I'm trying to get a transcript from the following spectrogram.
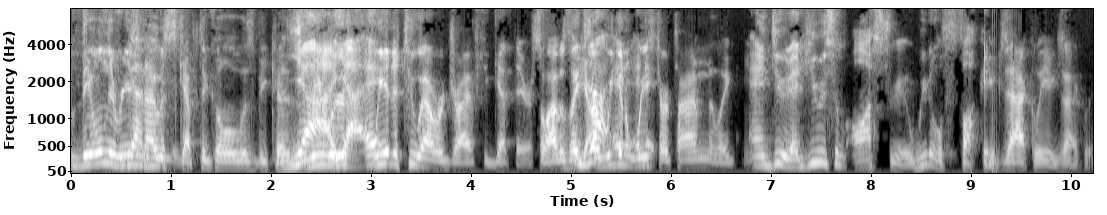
like, the only reason Yeah, I was skeptical was because Yeah, we were, yeah, we had a two-hour drive to get there, so I was like, Yeah, "Are we gonna and- and waste our time?" Like, And dude, and he was from Austria. We don't fucking exactly, exactly.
